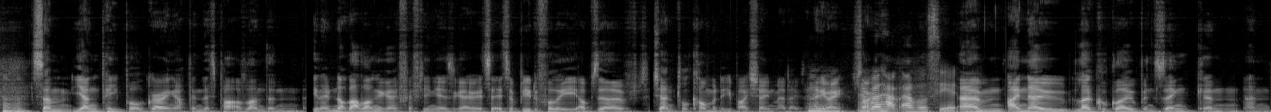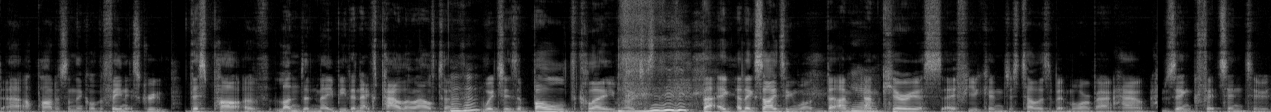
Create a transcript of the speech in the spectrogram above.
mm. some young people growing up in this part of London, you know, not that long ago, 15 years ago. It's a, it's a beautifully observed, gentle comedy by Shane Meadows. Mm. Anyway, sorry. I will, have, I will see it. Um, I know Local Globe and Zinc and, and uh, are part of something called the Phoenix Group. This part of London may be the next Palo Alto, mm-hmm. which is a bold claim, or just but an exciting one. But I'm, yeah. I'm curious if you can just tell us a bit more about how Zinc fits into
